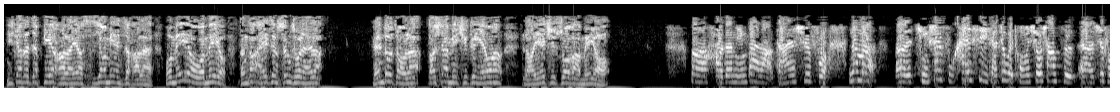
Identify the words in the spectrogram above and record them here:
你叫他再憋好了，要死要面子好了。我没有，我没有，等到癌症生出来了，人都走了，到下面去跟阎王老爷去说吧，没有。嗯，好的，明白了，感恩师傅。那么，呃，请师傅开示一下，这位同修上次呃，师傅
